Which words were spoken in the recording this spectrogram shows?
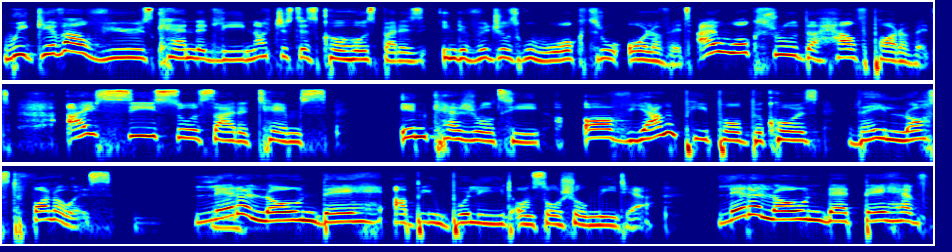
we give our views candidly, not just as co hosts, but as individuals who walk through all of it. I walk through the health part of it. I see suicide attempts in casualty of young people because they lost followers, let hmm. alone they are being bullied on social media, let alone that they have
